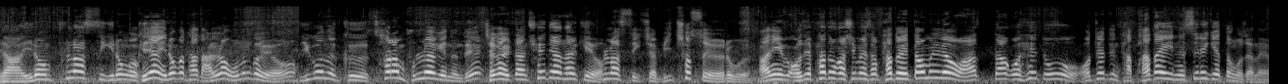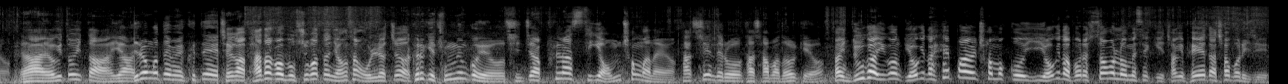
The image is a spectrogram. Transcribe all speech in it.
야 이런 플라스틱 이런 거 그냥 이런 거 다 날라오는 거예요. 이거는 그 사람 불러야겠는데? 제가 일단 최대한 할게요. 플라스틱 진짜 미쳤어요 여러분. 아니 어제 파도가 심해서 파도에 떠밀려 왔다고 해도 어쨌든 다 바다에 있는 쓰레기였던 거잖아요. 야 여기 또 있다. 야 이런 것 때문에 그때 제가 바다 거북 죽었던 영상 올렸죠? 그렇게 죽는 거예요. 진짜 플라스틱이 엄청 많아요. 닥치는 대로 다 잡아 넣을게요. 아니 누가 이건 여기다 햇발 쳐먹고 이 여기다 버려. 썩을 놈의 새끼. 자기 배에다 쳐버리지.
